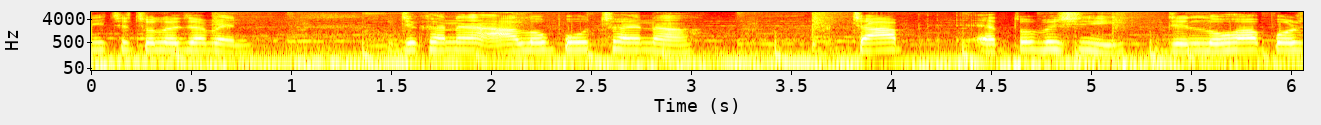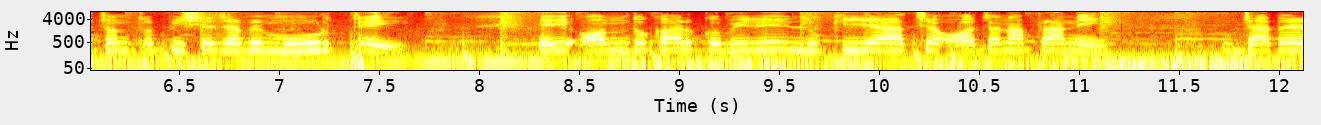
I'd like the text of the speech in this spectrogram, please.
নিচে চলে যাবেন, যেখানে আলো পৌঁছায় না। চাপ এত বেশি যে লোহা পর্যন্ত পিষে যাবে মুহূর্তেই। এই অন্ধকার গভীরেই লুকিয়ে আছে অজানা প্রাণী। যাদের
